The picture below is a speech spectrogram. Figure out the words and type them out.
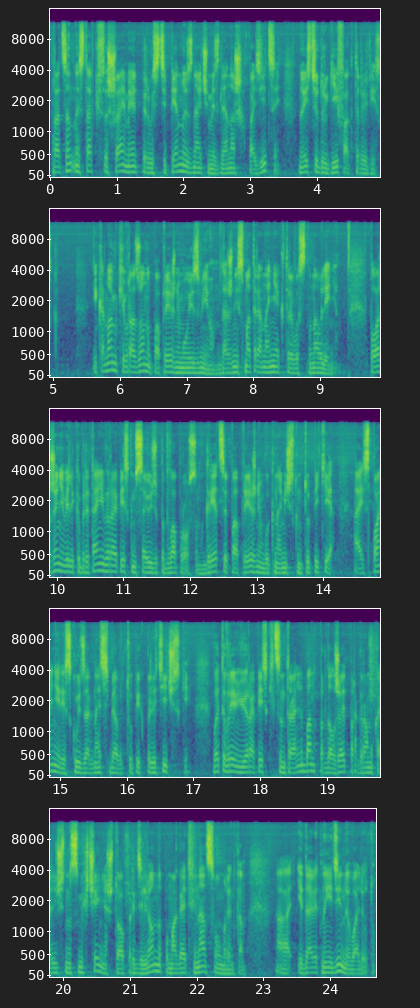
Процентные ставки в США имеют первостепенную значимость для наших позиций, но есть и другие факторы риска. Экономика еврозоны по-прежнему уязвима, даже несмотря на некоторые восстановления. Положение Великобритании в Европейском Союзе под вопросом. Греция по-прежнему в экономическом тупике, а Испания рискует загнать себя в тупик политический. В это время Европейский Центральный банк продолжает программу количественного смягчения, что определенно помогает финансовым рынкам а, и давит на единую валюту.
